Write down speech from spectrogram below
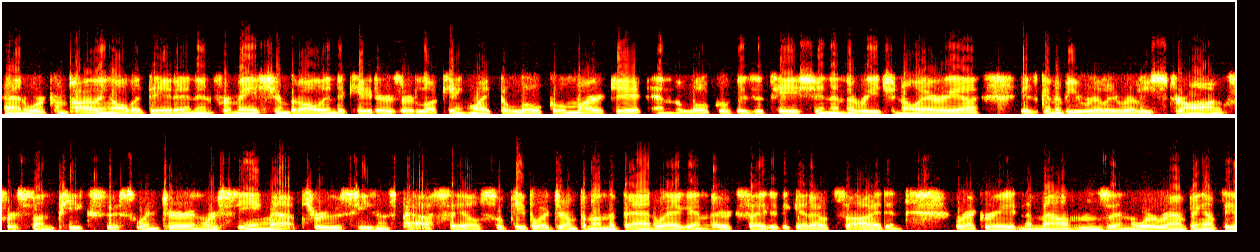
and we're compiling all the data and information, but all indicators are looking like the local market and the local visitation in the regional area is going to be really, really strong for Sun Peaks this winter, and we're seeing that through seasons pass sales. So people are jumping on the bandwagon. They're excited to get outside and recreate in the mountains, and we're ramping up the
